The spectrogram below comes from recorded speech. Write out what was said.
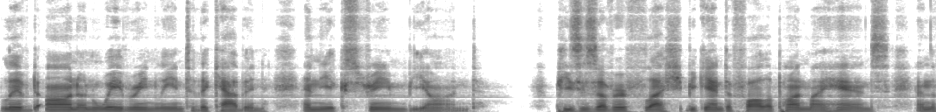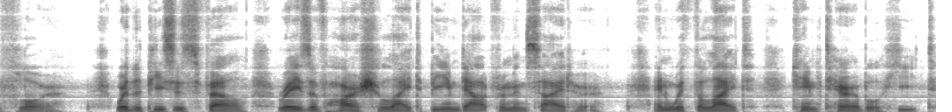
lived on unwaveringly into the cabin and the extreme beyond. Pieces of her flesh began to fall upon my hands and the floor. Where the pieces fell, rays of harsh light beamed out from inside her, and with the light came terrible heat.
